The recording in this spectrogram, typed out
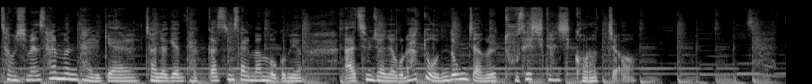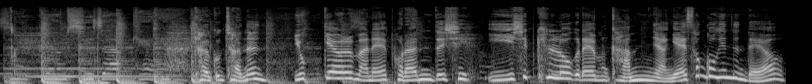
점심엔 삶은 달걀, 저녁엔 닭가슴살만 먹으며 아침 저녁으로 학교 운동장을 두세 시간씩 걸었죠. 결국 저는 6개월 만에 보란 듯이 20kg 감량에 성공했는데요.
